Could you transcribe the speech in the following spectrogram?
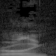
Rolling.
